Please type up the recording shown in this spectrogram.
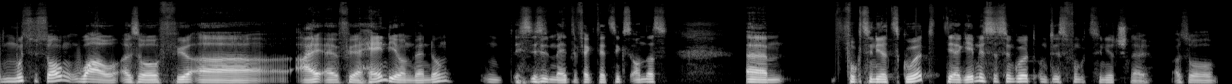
muss ich sagen, wow, also für, äh, äh für Handy-Anwendung, und es ist im Endeffekt jetzt nichts anderes, ähm, funktioniert es gut, die Ergebnisse sind gut und es funktioniert schnell. Also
